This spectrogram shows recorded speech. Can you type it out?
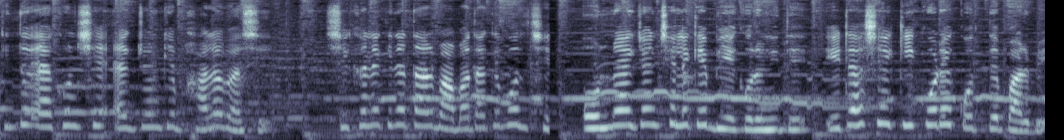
কিন্তু এখন সে একজনকে ভালোবাসে। সেখানে কিনা তার বাবা তাকে বলছে, অন্য একজন ছেলেকে বিয়ে করে নিতে। এটা সে কি করে করতে পারবে?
